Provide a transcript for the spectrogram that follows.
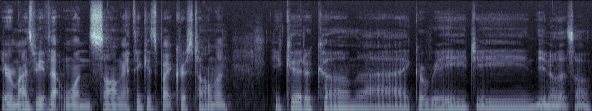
It reminds me of that one song. I think it's by Chris Tomlin. He could have come like a raging. You know that song?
